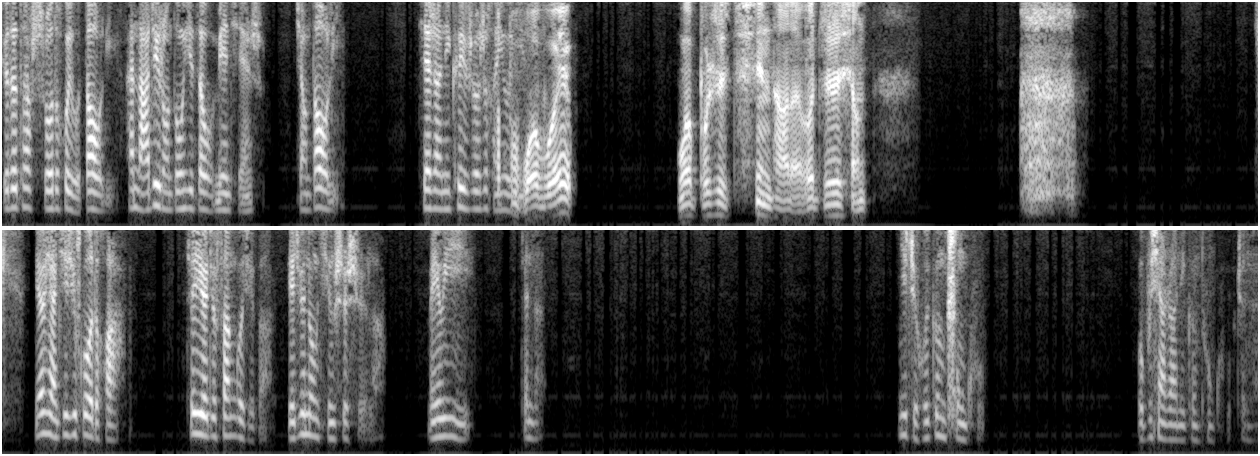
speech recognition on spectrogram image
觉得他说的会有道理，还拿这种东西在我面前讲道理，先生，你可以说是很有意思。我我也，我不是信他的，我只是想，你要想继续过的话，这页就翻过去吧，别去弄清事实了，没有意义，真的，你只会更痛苦。我不想让你更痛苦，真的。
